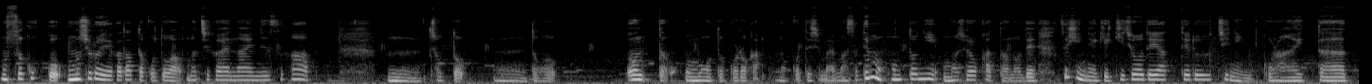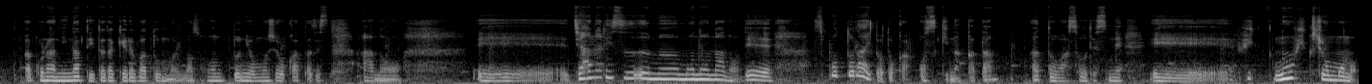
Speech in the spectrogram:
もうすごく面白い映画だったことは間違いないんですがうんちょっとうんとうんと思うところが残ってしまいました。でも本当に面白かったので是非ね劇場でやってるうちにご覧いたご覧になっていただければと思います。本当に面白かったです。あのえー、ジャーナリズムものなのでスポットライトとかお好きな方あとはそうですね、えー、フィノンフィクションもの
